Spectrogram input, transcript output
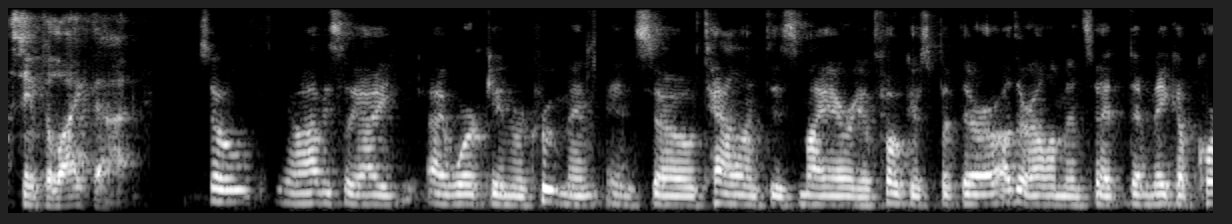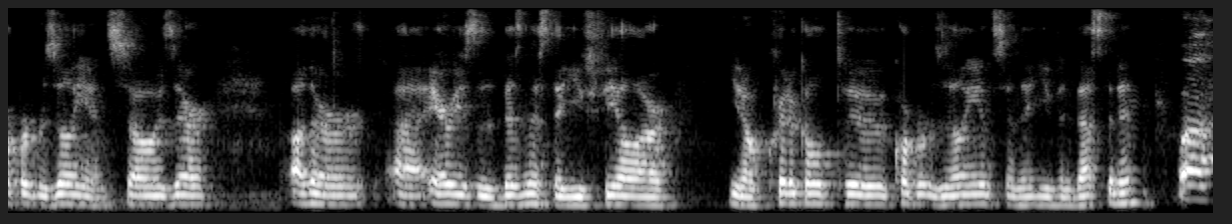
seem to like that. So, you know, obviously I, I work in recruitment, and so talent is my area of focus, but there are other elements that, that make up corporate resilience. So, is there other uh, areas of the business that you feel are you know critical to corporate resilience and that you've invested in? Well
